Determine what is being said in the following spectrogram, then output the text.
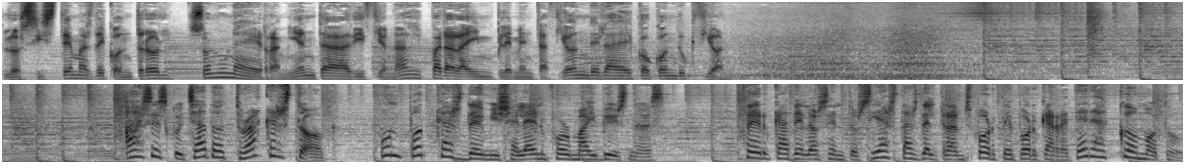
los sistemas de control son una herramienta adicional para la implementación de la ecoconducción. Has escuchado Tracker Talk, un podcast de Michelin for My Business cerca de los entusiastas del transporte por carretera como tú.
